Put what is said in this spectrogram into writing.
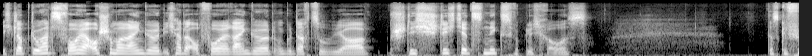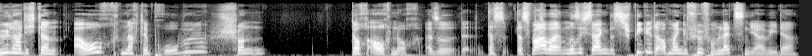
Ich glaube, du hattest vorher auch schon mal reingehört. Ich hatte auch vorher reingehört und gedacht, so, ja, stich, sticht jetzt nichts wirklich raus. Das Gefühl hatte ich dann auch nach der Probe schon doch auch noch. Also, das, das war aber, muss ich sagen, das spiegelte auch mein Gefühl vom letzten Jahr wieder.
